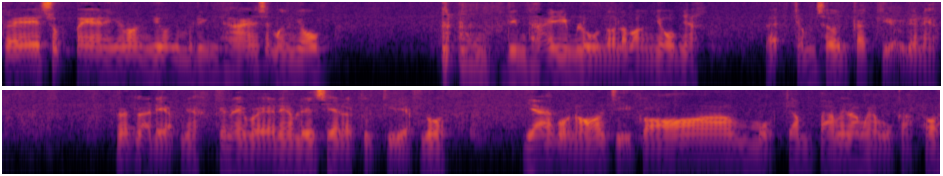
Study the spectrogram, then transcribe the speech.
cái super này nó bằng nhựa nhưng mà rim thái nó sẽ bằng nhôm. rim thái rim lùn rồi, nó bằng nhôm nha. Đấy, chấm sơn các kiểu cho anh em. Rất là đẹp nha. Cái này về anh em lên xe là cực kỳ đẹp luôn. Giá của nó chỉ có 185 ngàn một cặp thôi.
